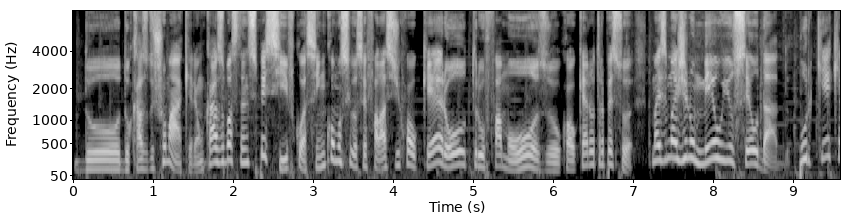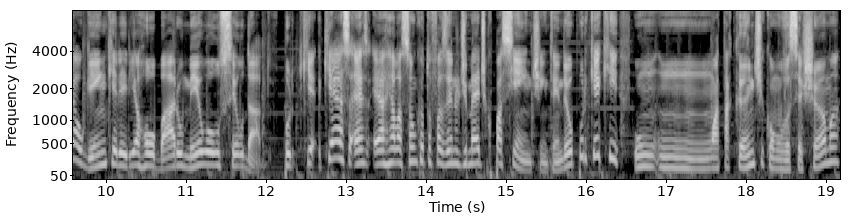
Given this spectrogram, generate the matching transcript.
do, do caso do Schumacher. É um caso bastante específico, assim como se você falasse de qualquer outro famoso, qualquer outra pessoa. Mas imagina o meu e o seu dado. Por que, que alguém quereria roubar o meu ou o seu dado? Porque que é, é, é a relação que eu tô fazendo de médico-paciente, entendeu? Por que, que um, um, atacante, como você chama,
